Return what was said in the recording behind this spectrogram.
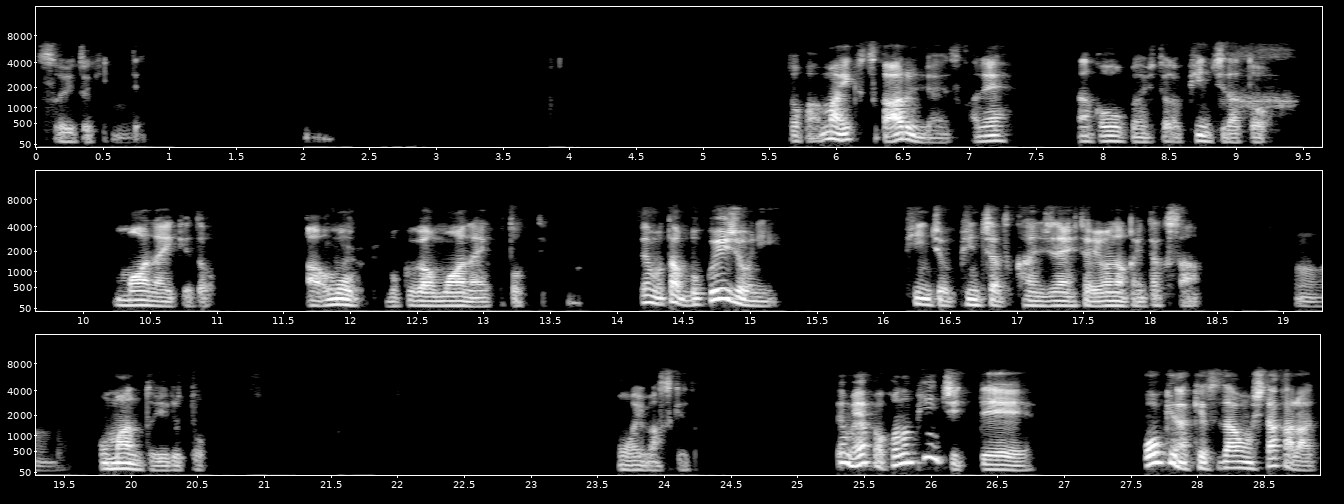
そういう時って。とか、まあ、いくつかあるんじゃないですかね。なんか多くの人がピンチだと思わないけど、あ、思う、僕が思わないことって。でも多分僕以上にピンチをピンチだと感じない人は世の中にたくさんうん。おまんといると思いますけど。でもやっぱこのピンチって大きな決断をしたから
